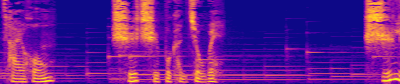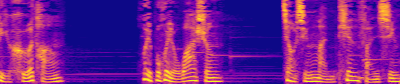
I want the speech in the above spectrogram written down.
彩虹迟迟不肯就位。十里荷塘，会不会有蛙声叫醒满天繁星？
